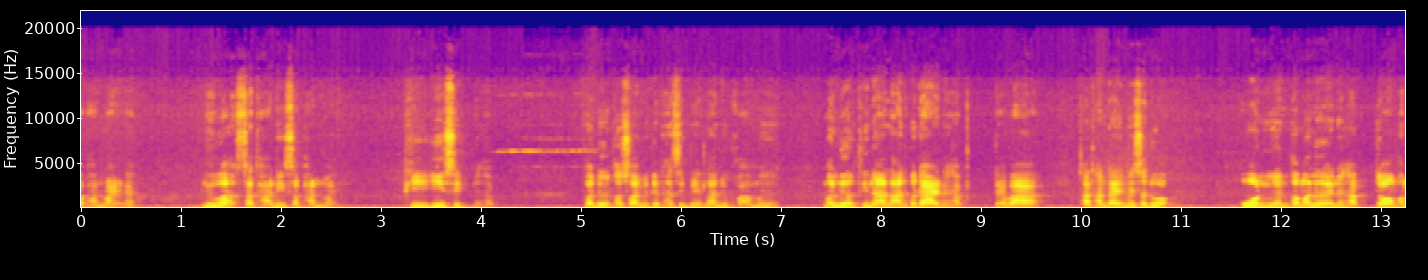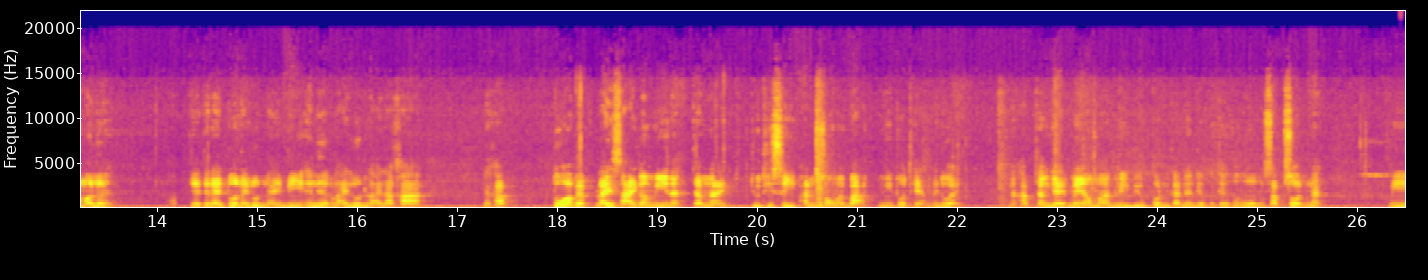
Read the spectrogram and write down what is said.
สะพานใหม่นะ หรือว่าสถานีสะพานใหม่ P20 นะครับ ก็เดินเข้าซอยไม่เกิน 50 เมตร ร้านอยู่ขวามือ มาเลือกที่หน้าร้านก็ได้นะครับ แต่ว่าถ้าท่านใดไม่สะดวกโอนเงินเข้ามาเลยนะครับ จองเข้ามาเลยครับอยากจะได้ตัวไหนรุ่นไหนมีให้เลือกหลายรุ่นหลายราคานะครับ ตัวแบบไร้สายก็มีนะจำหน่ายอยู่ที่ 4,200 บาท มีตัวแถมให้ด้วยนะครับช่างใหญ่ไม่เอามารีวิวปนกันนะเดี๋ยวมันจะงงสับสนนะมี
